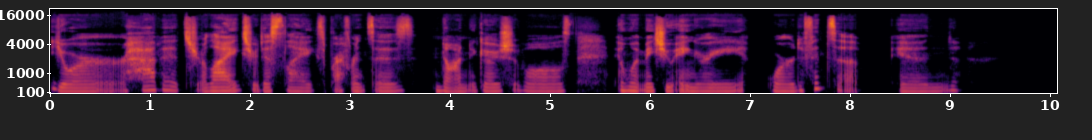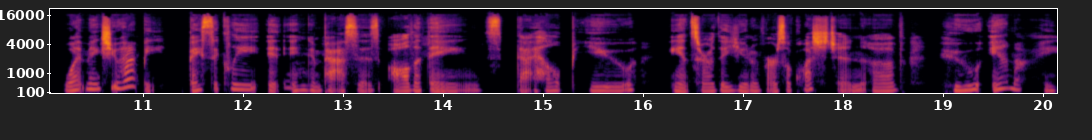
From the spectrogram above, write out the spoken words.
your habits, your likes, your dislikes, preferences, non negotiables, and what makes you angry or defensive, and what makes you happy. Basically, it encompasses all the things that help you answer the universal question of who am I?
